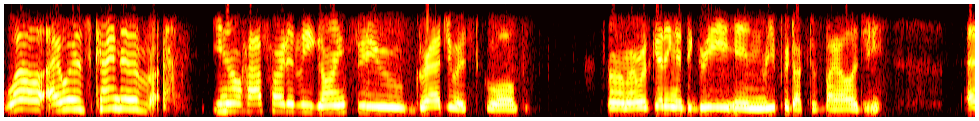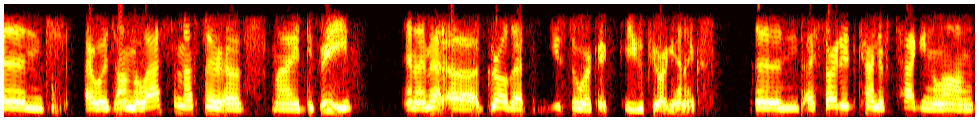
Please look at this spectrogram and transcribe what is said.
Well, I was kind of, you know, half-heartedly going through graduate school. Um, I was getting a degree in reproductive biology, and I was on the last semester of my degree, and I met a girl that used to work at Pure Organics, and I started kind of tagging along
